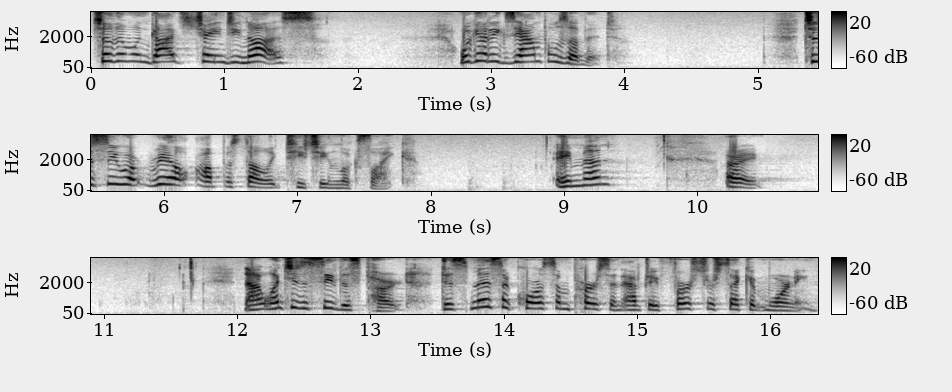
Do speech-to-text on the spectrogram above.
So that when God's changing us, we got examples of it to see what real apostolic teaching looks like. Amen? All right. Now I want you to see this part. Dismiss a quarrelsome person after a first or second warning.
